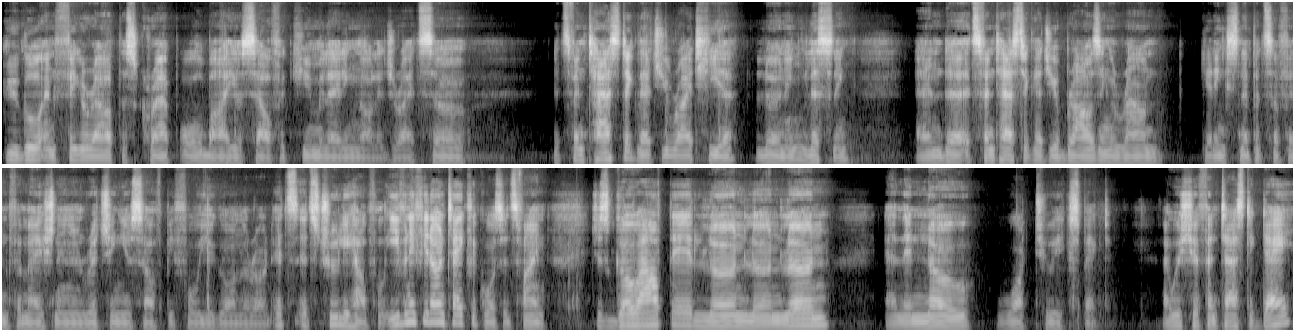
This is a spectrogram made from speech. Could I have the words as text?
Google, and figure out this crap all by yourself, accumulating knowledge. Right? So it's fantastic that you're right here, learning, listening, and uh, it's fantastic that you're browsing around getting snippets of information and enriching yourself before you go on the road. It's it's truly helpful. Even if you don't take the course, it's fine. Just go out there, learn, learn, learn, and then know what to expect. I wish you a fantastic day.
